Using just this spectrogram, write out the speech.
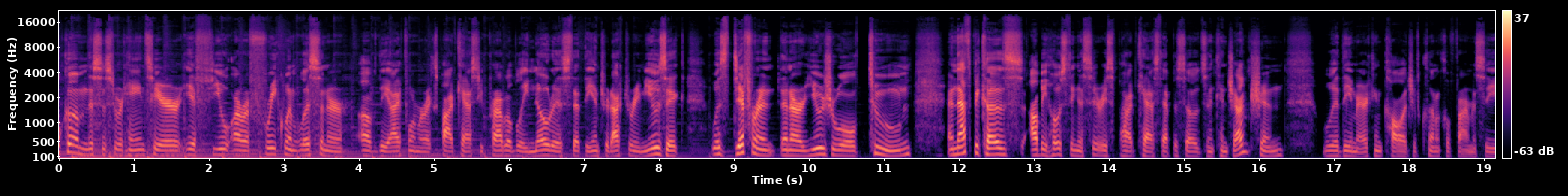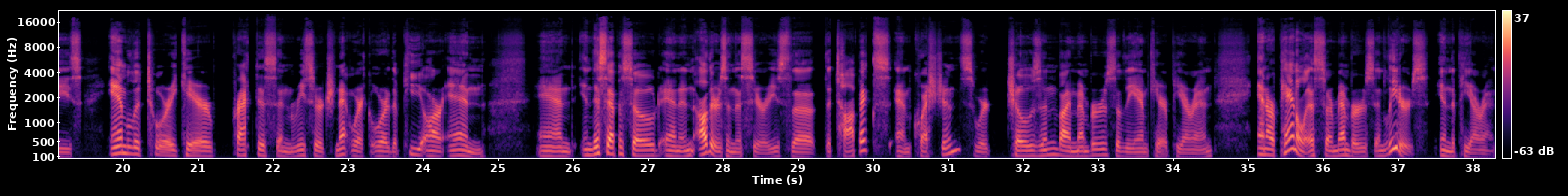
welcome. This is Stuart Haynes here. If you are a frequent listener of the iForumRx podcast, you probably noticed that the introductory music was different than our usual tune. And that's because I'll be hosting a series of podcast episodes in conjunction with the American College of Clinical Pharmacy's Ambulatory Care Practice and Research Network, or the PRN. And in this episode and in others in this series, the, the topics and questions were chosen by members of the AmCare PRN, and our panelists are members and leaders in the PRN.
